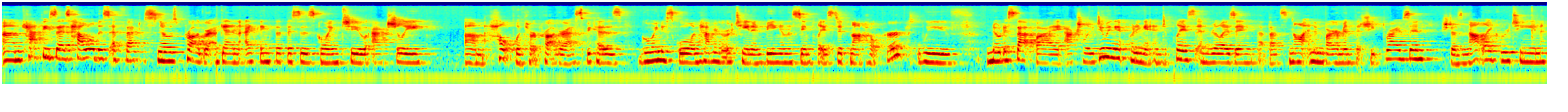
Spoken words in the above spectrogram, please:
Um, Kathy says, how will this affect Snow's progress? Again, I think that this is going to actually um, help with her progress because going to school and having a routine and being in the same place did not help her. We've noticed that by actually doing it, putting it into place and realizing that that's not an environment that she thrives in. She does not like routine.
